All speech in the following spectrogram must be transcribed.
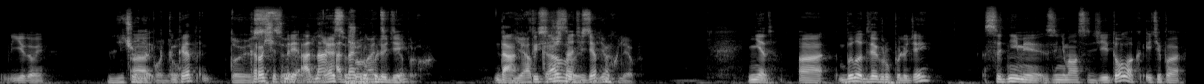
едой. Ничего А, не понял. Конкретно... Короче, смотри, э, одна- группа людей. Да, я ты сидишь на антидепрах? хлеб. Нет, а, было две группы людей. С одними занимался диетолог и типа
